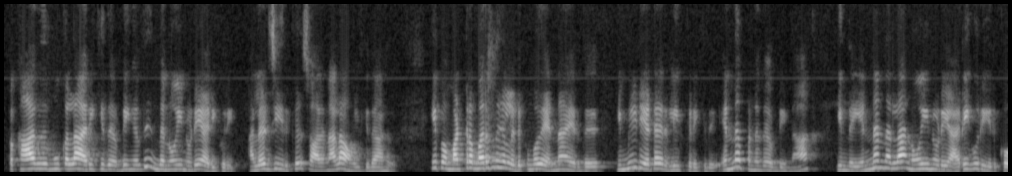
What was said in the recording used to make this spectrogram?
இப்போ காது மூக்கெல்லாம் அரிக்குது அப்படிங்கிறது இந்த நோயினுடைய அறிகுறி. அலர்ஜி இருக்குது ஸோ அதனால் அவங்களுக்கு இதாகுது. இப்போ மற்ற மருந்துகள் எடுக்கும்போது என்ன ஆயிடுது இம்மீடியட்டாக ரிலீஃப் கிடைக்குது. என்ன பண்ணுது அப்படின்னா இந்த என்னென்னலாம் நோயினுடைய அறிகுறி இருக்கோ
